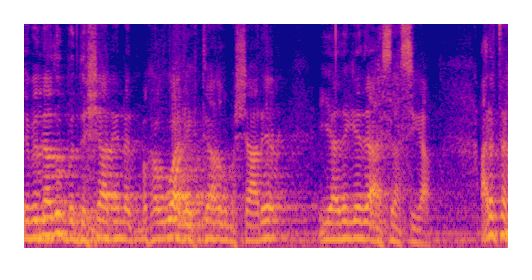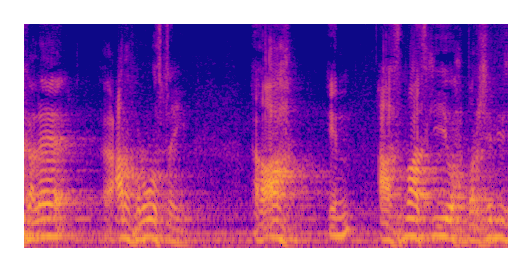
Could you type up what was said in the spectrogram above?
dabeedna aad u bedeshaan inaad markaa ugu adeegtaan ad mashaariic iyo adeegyada asaasiga arrinta kale carabka lagu dhuftay oo ah in caafimaadkii iyo waxbarashadii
